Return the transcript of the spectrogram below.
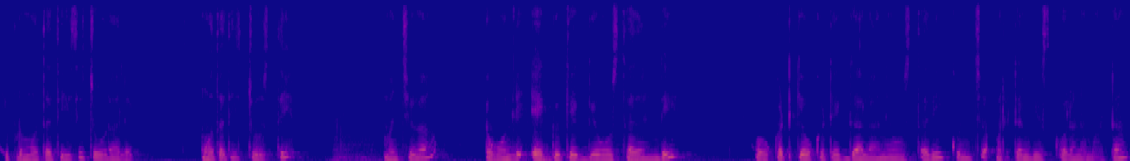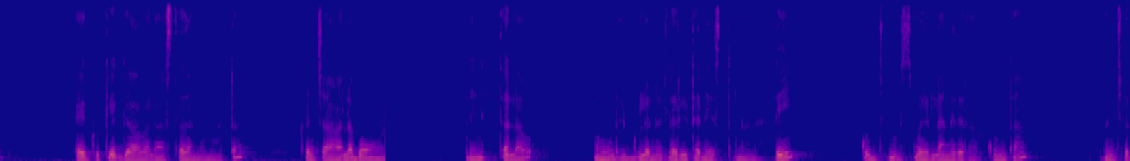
ఇప్పుడు మూత తీసి చూడాలి. మూత తీసి చూస్తే మంచిగా ఓన్లీ ఎగ్కి ఎగ్గే వస్తుందండి. ఒకటికి ఒకటి ఎగ్ అలానే వస్తుంది. కొంచెం రిటర్న్ వేసుకోవాలన్నమాట. ఎగ్గుకి ఎగ్ వస్తుంది అన్నమాట కానీ చాలా బాగుంది నేను ఇతలా మూడు ఎగ్గులను ఇట్లా రిటర్న్ వేస్తున్నానండి. కొంచెం స్మెల్ అనేది రాకుండా మంచిగా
